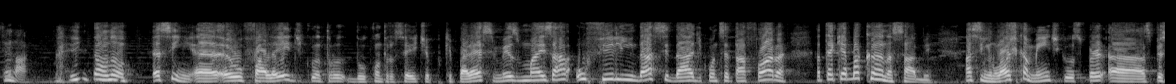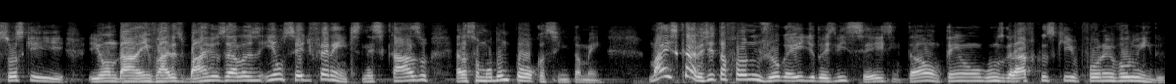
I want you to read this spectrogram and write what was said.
sei lá. Então, não, assim, é, eu falei de control- do Ctrl C, tipo, que parece mesmo, mas a- o feeling da cidade quando você tá fora até que é bacana, sabe? Assim, logicamente que os as pessoas que iam andar em vários bairros, elas iam ser diferentes. Nesse caso, elas só mudam um pouco, assim, também. Mas, cara, a gente tá falando um jogo aí de 2006, então tem alguns gráficos que foram evoluindo.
